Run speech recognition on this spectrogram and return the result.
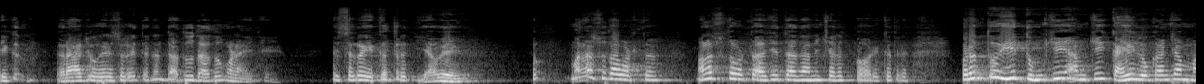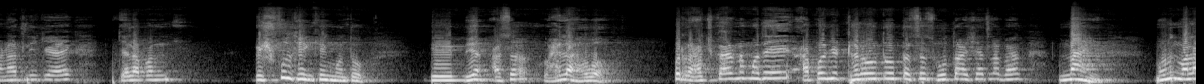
एक राज वगैरे सगळे त्यांना दादू दादू म्हणायचे. हे सगळे एकत्र यावे. मला सुद्धा वाटतं मला सुद्धा वाटतं अजितदादा आणि शरद पवार एकत्र. परंतु ही तुमची आमची काही लोकांच्या मनातली जी आहे ज्याला आपण विशफुल थिंकिंग म्हणतो की असं व्हायला हवं. पण राजकारणामध्ये आपण जे ठरवतो तसंच होतं अशातला भाग नाही. म्हणून मला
